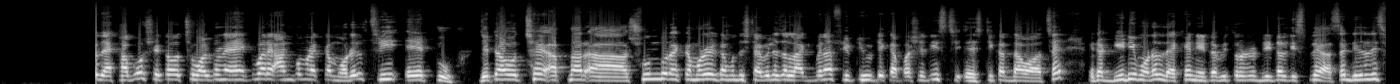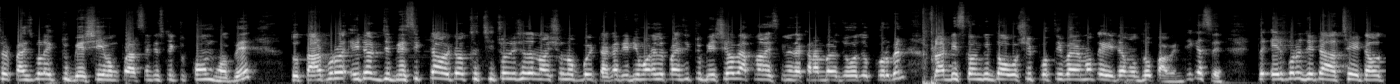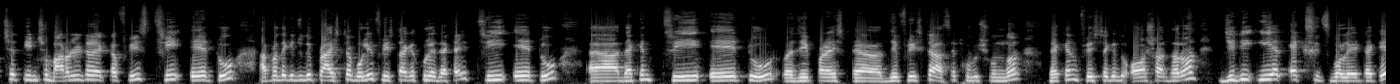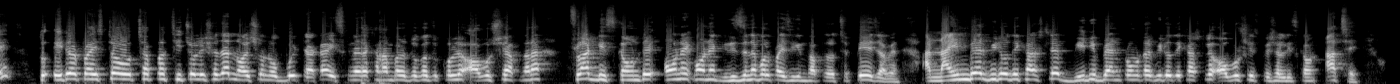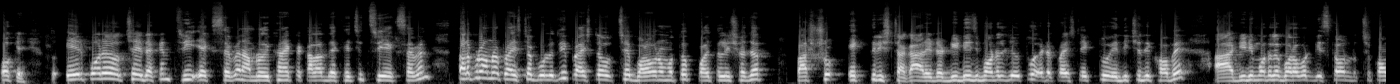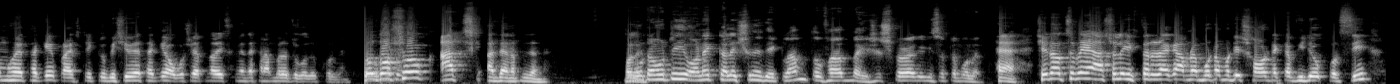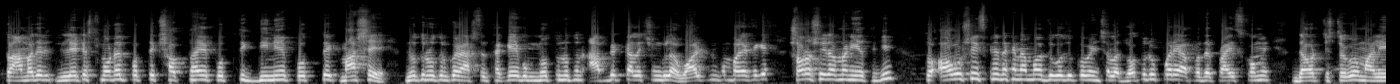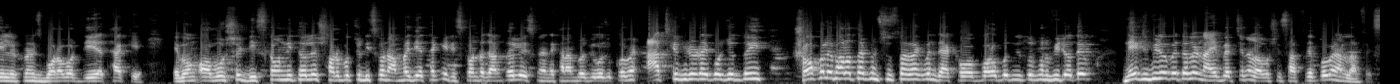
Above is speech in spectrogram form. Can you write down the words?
দেখাবো সেটা হচ্ছে ওয়ালটনের একবারে আনকমন একটা মডেল থ্রি এ টু যেটা হচ্ছে আপনার সুন্দর একটা মডেল এটার মধ্যে স্টেবিলাইজার লাগবে না ফিফটি ফিফটি ক্যাপাসিটি স্টিকার দেওয়া আছে। এটা ডিডি মডেল দেখেন, এটার ভিতরে ডিজিটাল ডিসপ্লে আছে। ডিজিটাল ডিসপ্লে প্রাইসগুলো একটু বেশি এবং পার্সেন্টেজটা একটু কম হবে। তো তারপরে এটার যে বেসিকটা ওইটা হচ্ছে ছিচল্লিশ হাজার নয়শো নব্বই টাকা। ডিডি মডেলের প্রাইস একটু বেশি হবে, আপনারা স্ক্রিনে দেখা নাম্বারে যোগাযোগ করবেন। ফ্ল্যাট ডিসকাউন্ট কিন্তু অবশ্যই প্রতিবারের মতো এইটার মধ্যেও পাবেন, ঠিক আছে? তো এরপরে যেটা আছে, এটা হচ্ছে তিনশো বারো লিটার একটা ফ্রিজ থ্রি এ টু আপনাদেরকে যদি প্রাইসটা বলি ফ্রিজটাকে খুলে দেখাই থ্রি এ টু দেখেন থ্রি এ যে প্রাইস যে ফ্রিজটা আছে, খুবই সুন্দর। দেখেন ফ্রিজটা কিন্তু অসাধারণ। জিডি এর এক্স বলে এটাকে। তো এটার প্রাইসটা হচ্ছে আপনার ছিচল্লিশ হাজার নয়শো নব্বই টাকা। স্ক্রিনে দেখা নাম্বারে যোগাযোগ করলে অবশ্যই আপনারা ফ্ল্যাট ডিসকাউন্টে অনেক অনেক রিজনেবল প্রাইসে কিন্তু আপনারা হচ্ছে পেয়ে যাবেন। আর নাইন বের ভিডিও দেখে আসলে বিডি ব্র্যান্ড প্রমোটার ভিডিও দেখে আসলে অবশ্যই স্পেশাল ডিসকাউন্ট আছে। ওকে তো এরপরে হচ্ছে দেখেন থ্রি এক্স সেভেন আমরা ওইখানে একটা কালার দেখাচ্ছি থ্রি এক্স সেভেন তারপর আমরা প্রাইসটা বলে দিই। প্রাইসটা হচ্ছে বরাবর মতো পঁয়তাল্লিশ হাজার পাঁচশো একত্রিশ টাকা। আর এটা ডিডিজি মডেল যেহেতু এটা প্রাইসটা একটু এদিক সেদিক হবে। আর ডিডি মডেলে বরাবর ডিসকাউন্ট হচ্ছে কম হয়ে থাকে প্রাইসটা একটু বেশি হয়ে থাকে। অবশ্যই আপনারা স্ক্রিনে দেখা নাম্বারে যোগাযোগ করবেন। তো দর্শক আজ দেন আপনি জানেন মোটামুটি অনেক কালেকশনে দেখলাম। তো ফাহাদ ভাই শেষ করার আগে কিছু একটা বলেন। হ্যাঁ সেটা হচ্ছে ভাই আসলে ইফতারের আগে আমরা মোটামুটি শর্ট একটা ভিডিও করছি। তো আমাদের লেটেস্ট মডেল প্রত্যেক সপ্তাহে প্রত্যেক দিনে প্রত্যেক মাসে নতুন নতুন করে আসতে থাকে এবং নতুন নতুন আপডেট কালেকশনগুলো ওয়ালটন কোম্পানি থেকে সরাসরি আমরা নিয়ে থাকি। তো অবশ্যই স্ক্রিনে দেখেন আমরা যোগাযোগ করব, ইনশাল্লাহ যতটুকু পারে আপনাদের প্রাইস কমে দেওয়ার চেষ্টা করব মালি ইলেকট্রনিক্স বরাবর দিয়ে থাকে। এবং অবশ্যই ডিসকাউন্ট নিতে হলে সর্বোচ্চ ডিসকাউন্ট আমরা দিয়ে থাকি ডিসকাউন্টটা জানতে হলে স্ক্রিনে দেখেন আমরা যোগাযোগ করবেন। আজকের ভিডিওটাই পর্যন্তই। সকলে ভালো থাকবেন, সুস্থ থাকবেন, দেখা পরবর্তী নতুন কোনো ভিডিওতে। নেক্সট ভিডিও পেতে হলে নাইবার চ্যানেল অবশ্যই সাবস্ক্রাইব করবেন, আল্লাহ হাফেজ।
